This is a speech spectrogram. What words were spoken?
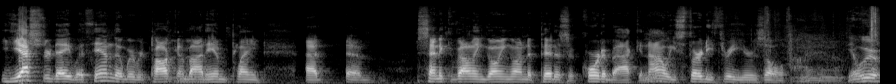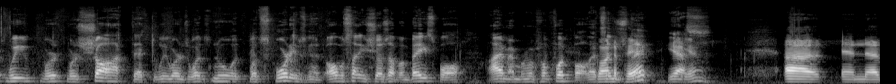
yesterday with him that we were talking about him playing at um, Seneca Valley and going on to Pitt as a quarterback, and now he's 33 years old. Yeah, we were we were, were shocked that we weren't what knew what, what sport he was going to. All of a sudden, he shows up in baseball. I remember him from football. That's Going to interesting. Pitt? Yes. Uh, and uh,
